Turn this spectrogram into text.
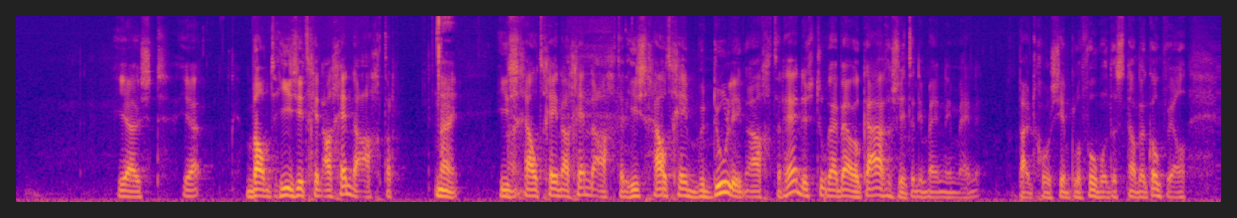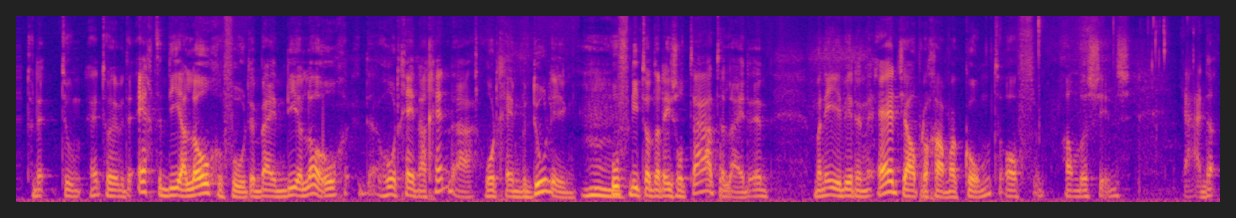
Juist, ja. Want hier zit geen agenda achter. Nee. Hier schuilt geen agenda achter. Hier schuilt geen bedoeling achter. Hè? Dus toen wij bij elkaar gezeten, in mijn, in mijn buitengewoon simpele voorbeeld, dat snap ik ook wel. Toen, toen, hè, toen hebben we de echte dialoog gevoerd. En bij een dialoog hoort geen agenda, hoort geen bedoeling. Hmm. Hoeft niet tot een resultaat te leiden. En wanneer je weer in een agile-programma komt, of anderszins, ja, de,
